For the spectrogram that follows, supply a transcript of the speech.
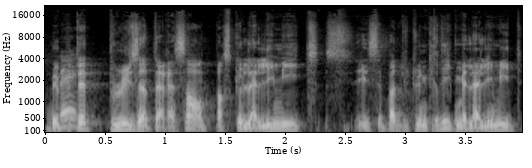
mais, mais peut-être plus intéressante parce que la limite, et c'est pas du tout une critique, mais la limite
